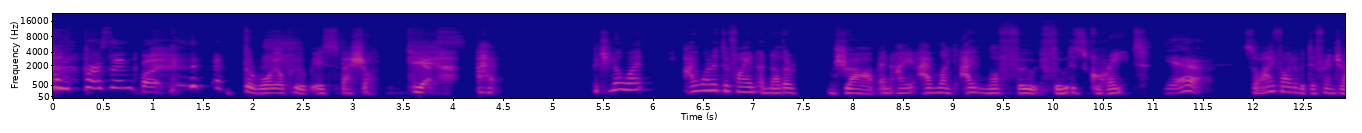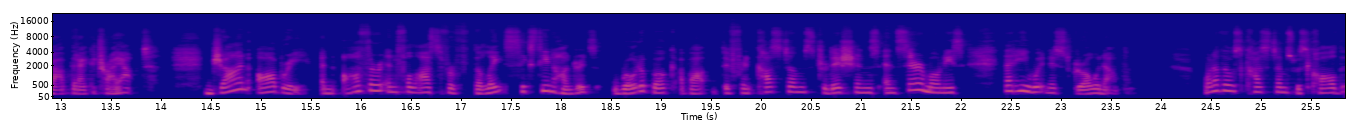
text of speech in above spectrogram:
poop person, but The royal poop is special. yes. Uh, but you know what? I wanted to find another job, and I, I'm like, I love food. Food is great. Yeah. So I thought of a different job that I could try out. John Aubrey, an author and philosopher from the late 1600s, wrote a book about different customs, traditions, and ceremonies that he witnessed growing up. One of those customs was called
